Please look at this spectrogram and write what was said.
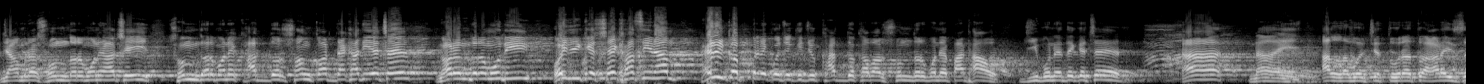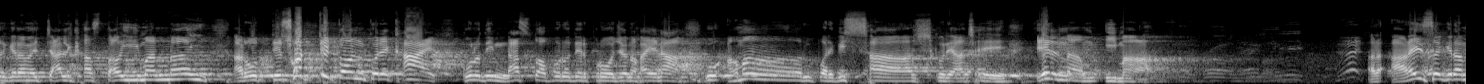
যে আমরা সুন্দরবনে আছি, সুন্দরবনে খাদ্যর সংকট দেখা দিয়েছে। নরেন্দ্র মোদী, ওইদিকে শেখ হাসিনা, হেলিকপ্টারে করে কিছু খাদ্য খাবার সুন্দরবনে পাঠাও। জীবনে দেখেছেন? হ্যাঁ? নাই। আল্লাহ বলছে, তোরা তো আড়াইশো গ্রামের চাল খাস, তাও ইমান নাই। আর ও তেষট্টি টন করে খায়। কোনোদিন নাস্তা অপরাধের প্রয়োজন হয় না। ও আমার উপরে বিশ্বাস করে আছে। এর নাম ইমান আর আড়াইশো গ্রাম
